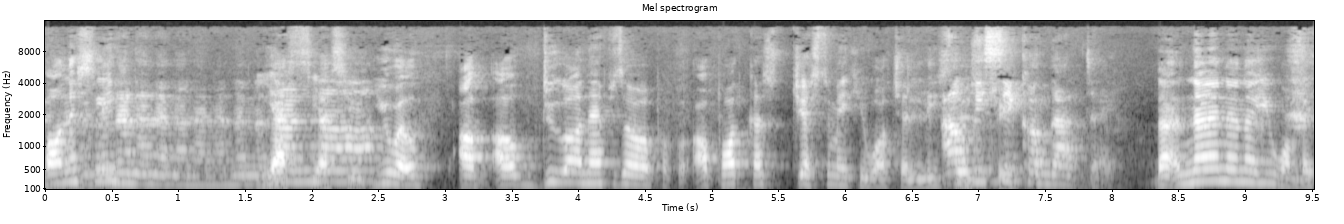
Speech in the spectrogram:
Honestly. Yes, yes, you, you will. I'll I'll do an episode of a podcast just to make you watch at least I'll be two. sick on that day. That, no, no, no, you won't be.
